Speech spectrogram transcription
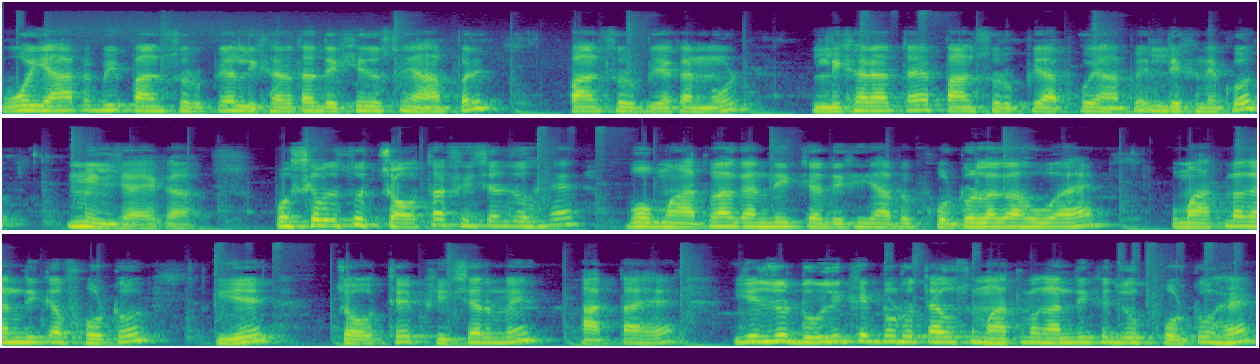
वो यहाँ पे भी पाँच सौ रुपया लिखा रहता है। देखिए दोस्तों, यहाँ पर पाँच सौ रुपया का नोट लिखा रहता है। पाँच सौ रुपया आपको यहाँ पे लिखने को मिल जाएगा। उसके बाद दोस्तों, चौथा फीचर जो है, वो महात्मा गांधी का, देखिए यहाँ पे फ़ोटो लगा हुआ है। महात्मा गांधी का फ़ोटो ये चौथे फीचर में आता है। ये जो डुप्लीकेट नोट होता है उसमें महात्मा गांधी के जो फ़ोटो है,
